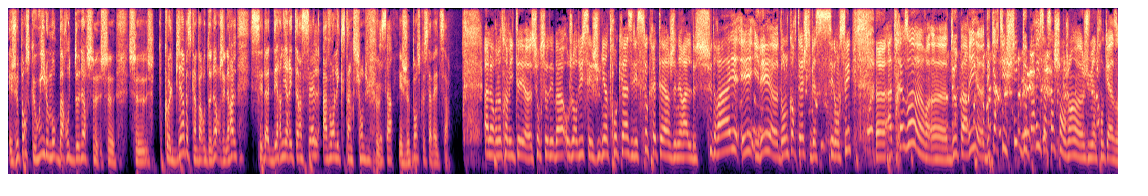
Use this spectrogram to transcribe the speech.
Et je pense que oui, le mot baroud d'honneur se, se, se, se colle bien parce qu'un baroud d'honneur, en général, c'est la dernière étincelle avant l'extinction du feu. Ça. Et je pense que ça va être ça. Alors notre invité euh, sur ce débat aujourd'hui c'est Julien Trocaz, il est secrétaire général de Sudrail et il est euh, dans le cortège qui va s'élancer euh, à 13h de Paris, des quartiers chics de Paris, ça ça change hein, Julien Trocaz.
